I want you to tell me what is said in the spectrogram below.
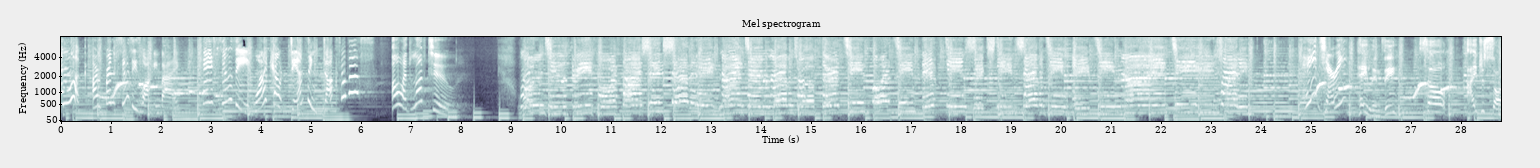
And look, our friend Susie's walking by. Hey, Susie, want to count dancing ducks with us? Oh, I'd love to. One, two, three, four, five, six, seven, eight, nine, ten, eleven, twelve, thirteen, fourteen, fifteen, sixteen, seventeen, eighteen, nineteen, twenty. Hey, Jerry! Hey, Lindsay. So, I just saw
